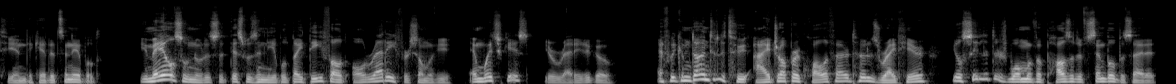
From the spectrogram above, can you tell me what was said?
to indicate it's enabled. You may also notice that this was enabled by default already for some of you, in which case you're ready to go. If we come down to the two eyedropper qualifier tools right here, you'll see that there's one with a positive symbol beside it,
